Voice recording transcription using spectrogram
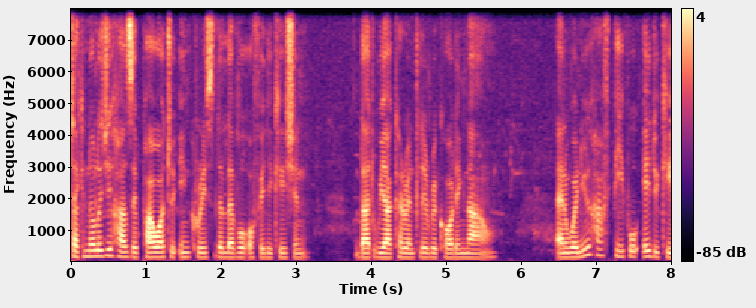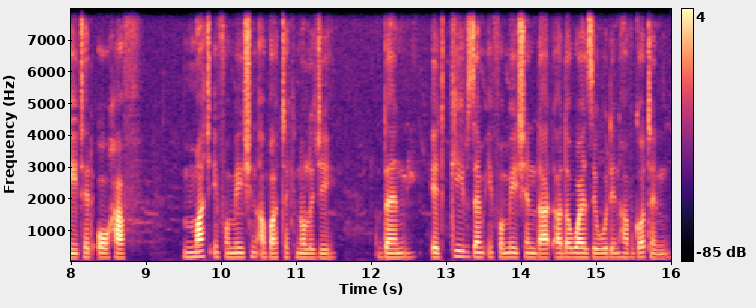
Technology has the power to increase the level of education that we are currently recording now. And when you have people educated or have much information about technology, then it gives them information that otherwise they wouldn't have gotten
